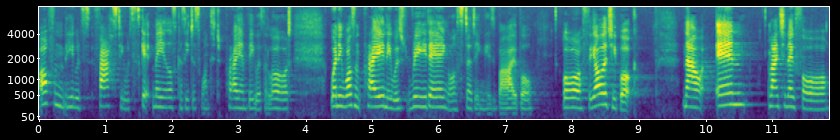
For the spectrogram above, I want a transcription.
Often he would fast, he would skip meals because he just wanted to pray and be with the Lord. When he wasn't praying, he was reading or studying his Bible or a theology book. Now, in 1904,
